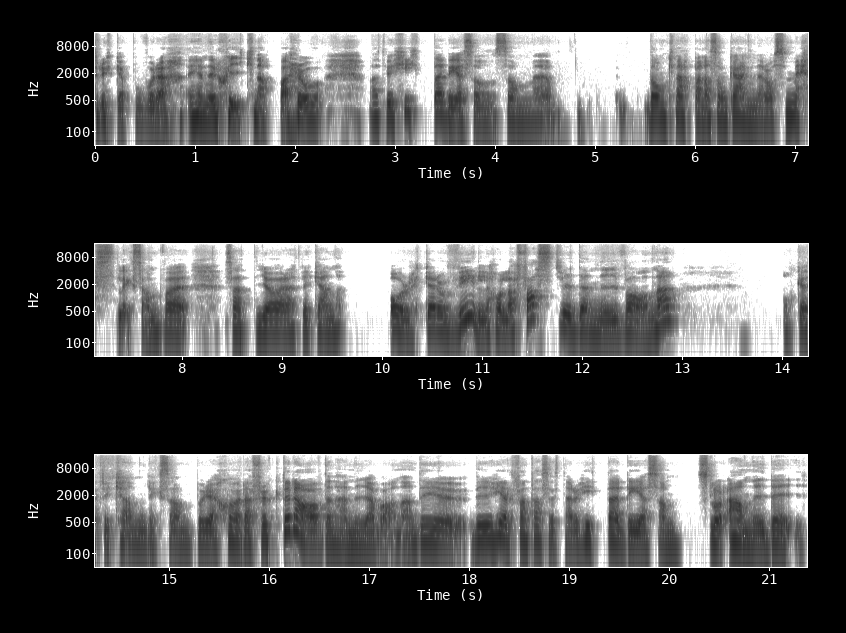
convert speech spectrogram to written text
trycka på våra energiknappar och att vi hittar det som, som eh, de knapparna som gagnar oss mest. Liksom, så att det gör att vi kan orkar och vill hålla fast vid en ny vana och att vi kan liksom börja skörda frukterna av den här nya vanan. Det är ju det är helt fantastiskt när du hittar det som slår an i dig.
